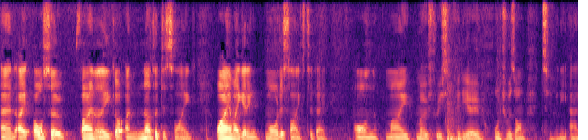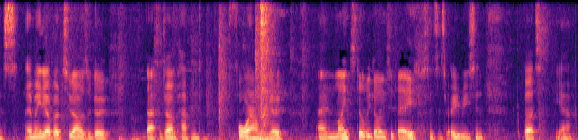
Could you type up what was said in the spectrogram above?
And I also finally got another dislike. Why am I getting more dislikes today? On my most recent video, which was on too many ads. I made it about two hours ago. That jump happened four hours ago. And might still be going today, since it's very recent. But, yeah.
